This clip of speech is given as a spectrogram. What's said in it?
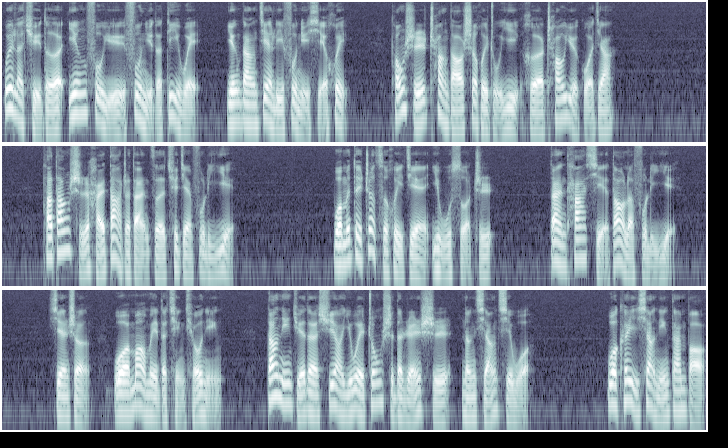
为了取得应赋予妇女的地位，应当建立妇女协会。同时倡导社会主义和超越国家。他当时还大着胆子去见傅立叶。我们对这次会见一无所知，但他写到了傅立叶先生：“我冒昧的请求您，当您觉得需要一位忠实的人时，能想起我。我可以向您担保，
